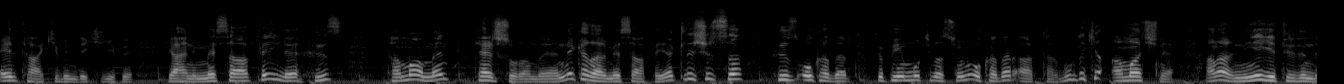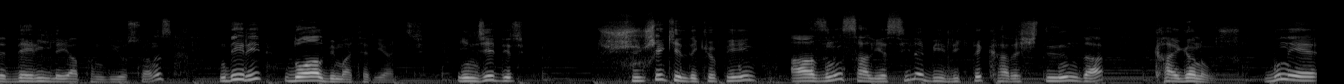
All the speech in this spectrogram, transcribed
el takibindeki gibi. Yani mesafe ile hız tamamen ters oranda. Yani ne kadar mesafe yaklaşırsa hız o kadar, köpeğin motivasyonu o kadar artar. Buradaki amaç ne? Anar niye getirdin de deriyle yapın diyorsanız deri doğal bir materyaldir. İncedir. Şu şekilde köpeğin ağzının salyasıyla birlikte karıştığında kaygan olur. Bu neye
